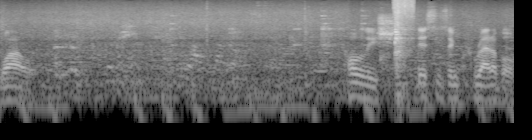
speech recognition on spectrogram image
Wow. Holy sh! This is incredible.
